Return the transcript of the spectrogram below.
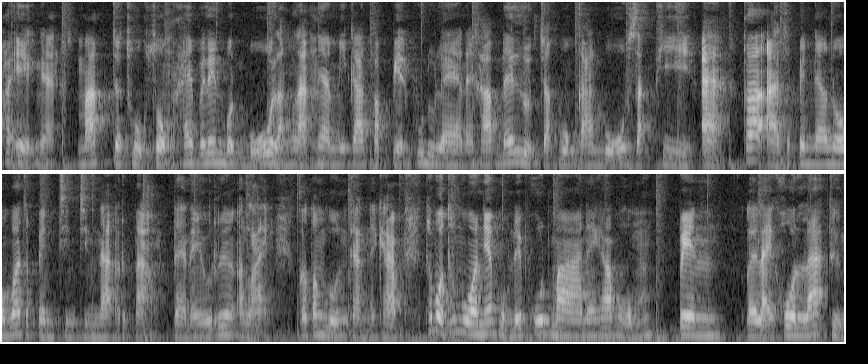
พระเอกเนี่ยมักจะถูกส่งให้ไปเล่นบทบู๊หลังๆเนี่ยมีการปรับเปลี่ยนผู้ดูแลนะครับ ได้หลุดจากวงการบู๊สักทีอะก็อาจจะเป็นแนวโน้มว่าจะเป็นจินจินนะหรือเปล่า แต่ในเรื่องอะไรก็ต้องลุ้นกันนะครับทั้งหมดทั้งมวลเนี่ยผมได้พูดมานะครับผมเป็น หลาย ๆ คนและถึง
